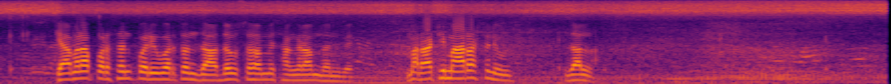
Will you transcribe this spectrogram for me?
कॅमेरा पर्सन परिवर्तन जाधवसह मी संग्राम धनवे. मराठी महाराष्ट्र न्यूज जालना.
